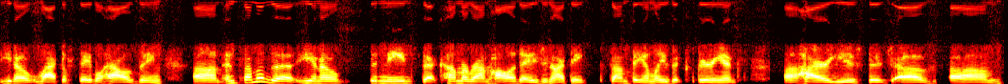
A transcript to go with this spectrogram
you know, lack of stable housing. Um, and some of the, you know, the needs that come around holidays, you know, I think some families experience uh, higher usage of um,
